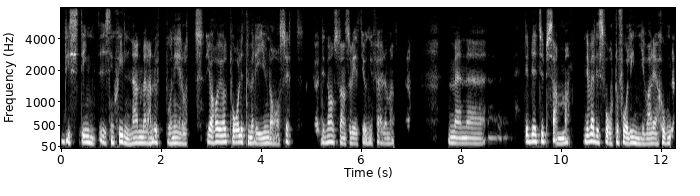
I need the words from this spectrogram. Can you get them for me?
distinkt i sin skillnad mellan upp och neråt. Jag har ju hållit på lite med det i gymnasiet det, någonstans så vet jag ungefär hur man ska. Men eh, det blir typ samma. Det är väldigt svårt att få linjevariationer.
